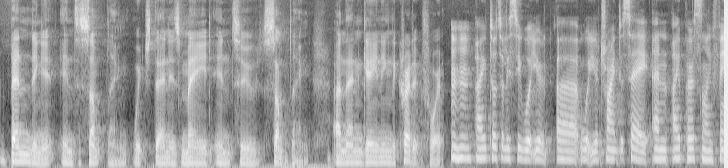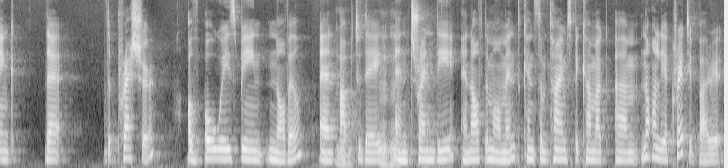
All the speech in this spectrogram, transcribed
bending it into something which then is made into something and then gaining the credit for it. Mm-hmm. I totally see what you're uh, what you're trying to say, and I personally think that the pressure of always being novel and mm. up to date mm-hmm. and trendy and of the moment can sometimes become a um, not only a creative barrier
